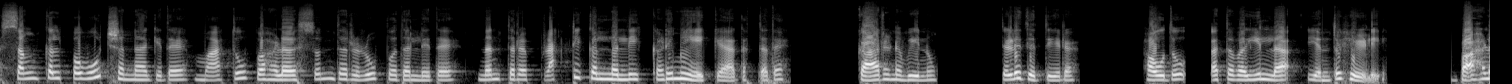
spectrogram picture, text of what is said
ಸಂಕಲ್ಪವೂ ಚೆನ್ನಾಗಿದೆ, ಮಾತು ಬಹಳ ಸುಂದರ ರೂಪದಲ್ಲಿದೆ, ನಂತರ ಪ್ರಾಕ್ಟಿಕಲ್ನಲ್ಲಿ ಕಡಿಮೆ ಏಕೆ ಆಗುತ್ತದೆ? ಕಾರಣವೇನು? ತಿಳಿದಿದ್ದೀರ? ಹೌದು ಅಥವಾ ಇಲ್ಲ ಎಂದು ಹೇಳಿ. ಬಹಳ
